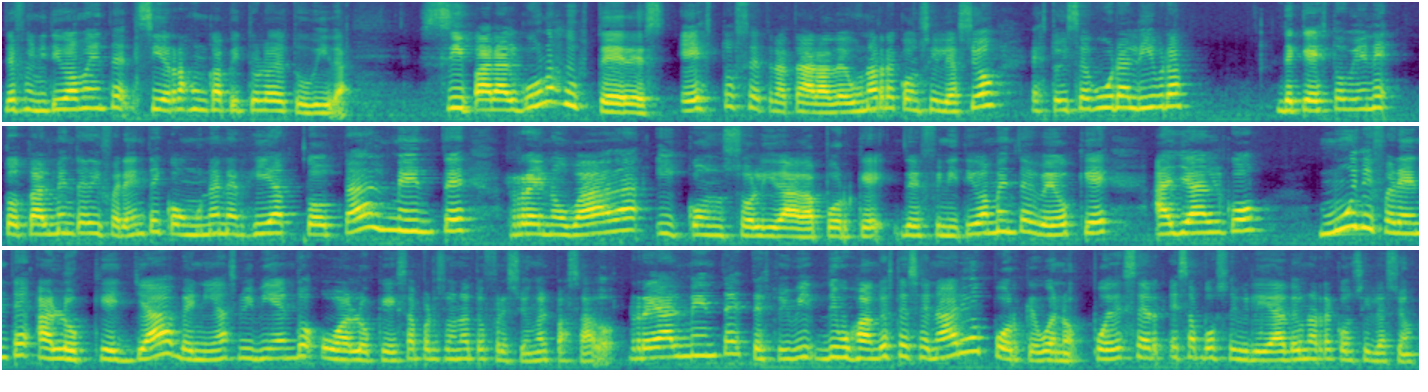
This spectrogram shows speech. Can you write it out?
definitivamente cierras un capítulo de tu vida. Si para algunos de ustedes esto se tratara de una reconciliación, estoy segura, Libra, de que esto viene totalmente diferente con una energía totalmente renovada y consolidada, porque definitivamente veo que hay algo muy diferente a lo que ya venías viviendo o a lo que esa persona te ofreció en el pasado. Realmente te estoy dibujando este escenario porque, bueno, puede ser esa posibilidad de una reconciliación.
